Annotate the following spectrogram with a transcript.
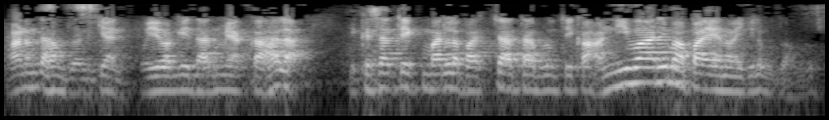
ආනන්ද හම්සුන් කියන්නේ ඔය වගේ ධර්මයක් අහලා එක සතෙක් මරලා පශ්චාත්තාප වුණොත් ඒක අනිවාර්යයෙන්ම අපාය යනවා කියලා බුදුහාමුදුරු.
